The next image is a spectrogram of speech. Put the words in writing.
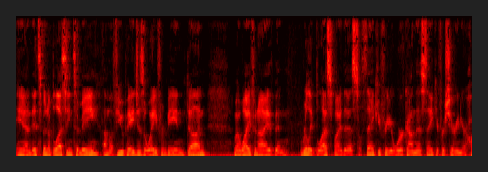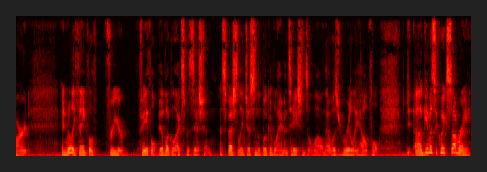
and it's been a blessing to me. I'm a few pages away from being done. My wife and I have been really blessed by this, so thank you for your work on this. Thank you for sharing your heart and really thankful for your faithful biblical exposition, especially just in the book of Lamentations alone. That was really helpful. Uh, give us a quick summary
